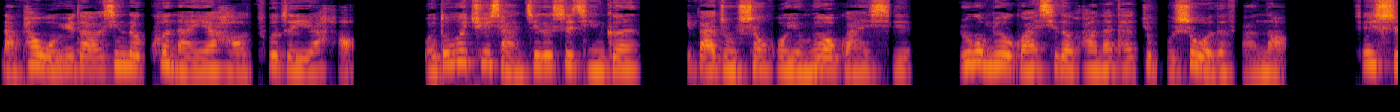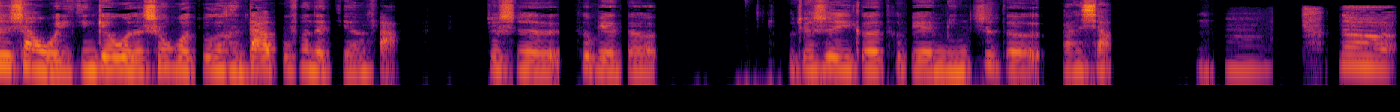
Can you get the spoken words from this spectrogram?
哪怕我遇到新的困难也好，挫折也好，我都会去想这个事情跟一百种生活有没有关系。如果没有关系的话，那它就不是我的烦恼。所以事实上，我已经给我的生活做了很大部分的减法，就是特别的，我觉得是一个特别明智的方向。嗯，那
